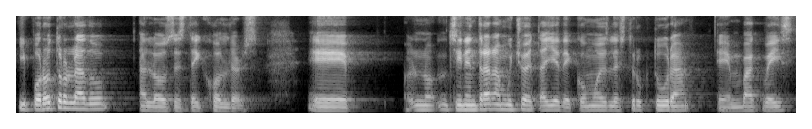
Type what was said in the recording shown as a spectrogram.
Y por otro lado, a los stakeholders. Eh, sin entrar a mucho detalle de cómo es la estructura en Backbase,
